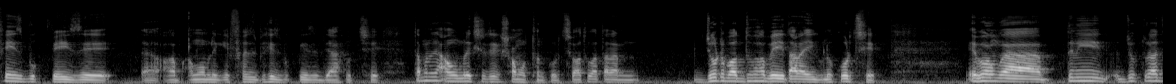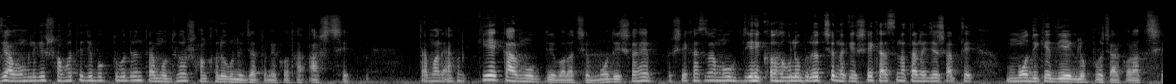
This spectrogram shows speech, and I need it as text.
ফেসবুক পেজে আওয়ামী লীগের ফেসবুক পেজে দেওয়া হচ্ছে। তার মানে আওয়ামী লীগ সেটাকে সমর্থন করছে, অথবা তারা জোটবদ্ধভাবেই তারা এগুলো করছে। এবং তিনি যুক্তরাজ্যে আওয়ামী লীগের সভাতে যে বক্তব্য দিলেন, তার মধ্যেও সংখ্যালঘু নির্যাতনের কথা আসছে। তার মানে এখন কে কার মুখ দিয়ে বলাচ্ছে? মোদী সাহেব, শেখ হাসিনা মুখ দিয়ে এই কথাগুলো বেরোচ্ছে, নাকি শেখ হাসিনা তার নিজের স্বার্থে মোদীকে দিয়ে এগুলো প্রচার করাচ্ছে?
